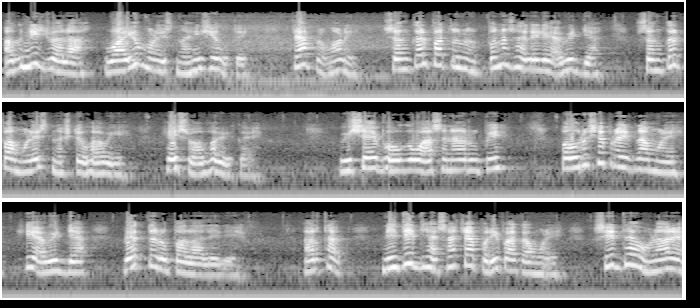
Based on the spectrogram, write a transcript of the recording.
अग्निज्वाला वायूमुळेच नाहीशी होते त्याप्रमाणे संकल्पातून उत्पन्न झालेली अविद्या संकल्पामुळेच नष्ट व्हावी हे स्वाभाविक आहे. विषय भोग वासना रूपी पौरुष प्रयत्नामुळे ही अविद्या व्यक्त रूपाला आलेली आहे. अर्थात निधीध्यासाच्या परिपाकामुळे सिद्ध होणाऱ्या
